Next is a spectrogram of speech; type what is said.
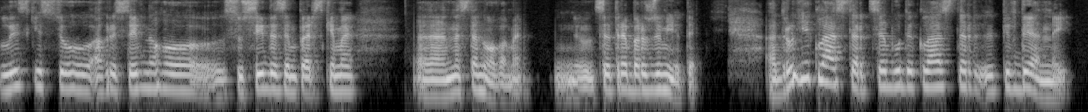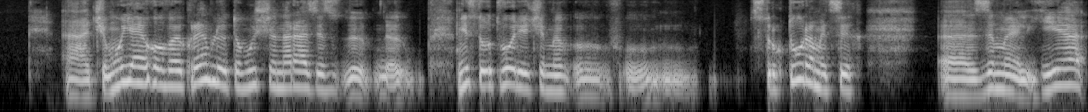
близькістю агресивного сусіда з імперськими е, настановами. Це треба розуміти. А другий кластер це буде кластер південний. Чому я його виокремлюю? Тому що наразі е, е, містоутворюючими е, структурами цих земель є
